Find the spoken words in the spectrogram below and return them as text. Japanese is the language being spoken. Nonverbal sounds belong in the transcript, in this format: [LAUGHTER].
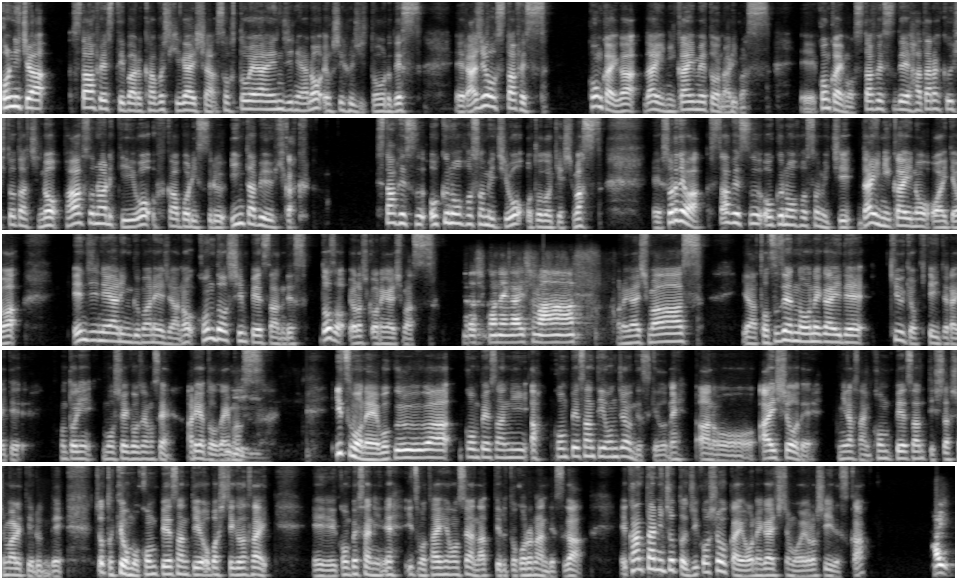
こんにちは。スターフェスティバル株式会社ソフトウェアエンジニアの吉藤徹です。えーラジオスターフェス。今回が第2回目となります。えー今回もスターフェスで働く人たちのパーソナリティを深掘りするインタビュー企画、スターフェス奥の細道をお届けします。えーそれでは、スターフェス奥の細道第2回のお相手は、エンジニアリングマネージャーの近藤新平さんです。どうぞよろしくお願いします。よろしくお願いします。お願いします。いや、突然のお願いで、急遽来ていただいて、本当に申し訳ございません。ありがとうございまいす。いつもね、僕はコンペイさんに、あ、コンペイさんって呼んじゃうんですけどね、あの、相性で皆さんコンペイさんって親しまれてるんで、ちょっと今日もコンペイさんって呼ばせてください。えーコンペイさんにね、いつも大変お世話になっているところなんですが、えー簡単にちょっと自己紹介をお願いしてもよろしいですか？はい。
